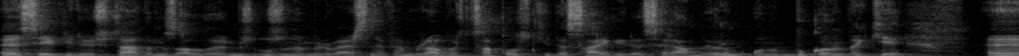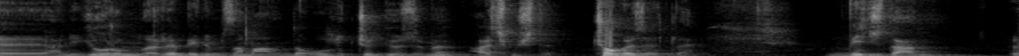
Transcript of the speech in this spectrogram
e, sevgili üstadımız Allah ömür uzun ömür versin efendim Robert Sapolsky'yi de saygıyla selamlıyorum. Onun bu konudaki e, hani yorumları benim zamanımda oldukça gözümü açmıştı. Çok özetle. Vicdan, e,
